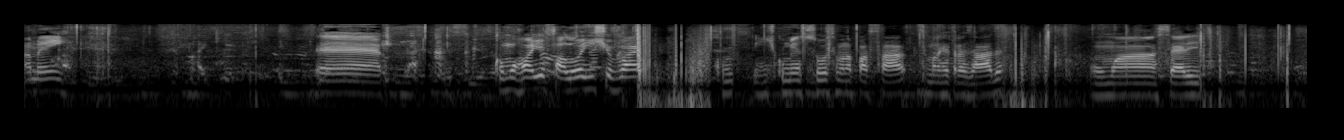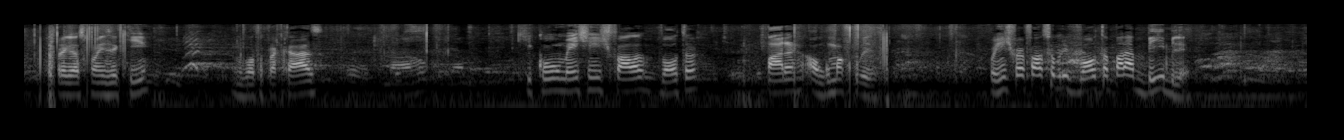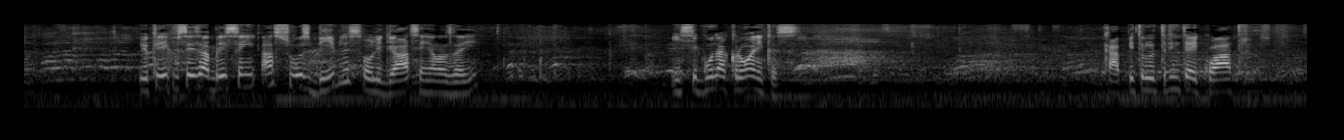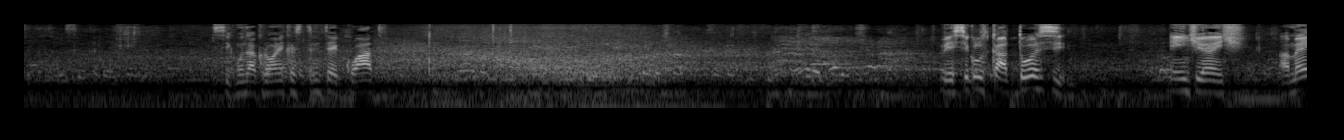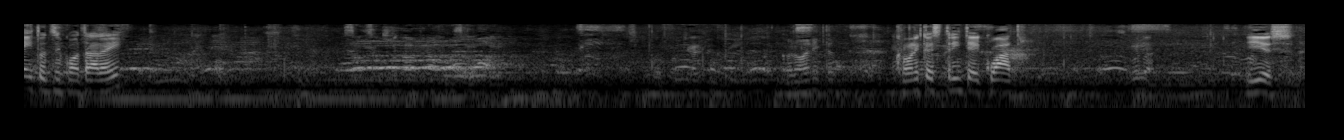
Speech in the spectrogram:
Amém. É, como o Roger falou, a gente vai. A gente começou semana passada, semana retrasada, uma série de pregações aqui, em volta para casa, que comumente a gente fala volta para alguma coisa. Hoje a gente vai falar sobre volta para a Bíblia. Eu queria que vocês abrissem as suas Bíblias ou ligassem elas aí em 2 Crônicas, capítulo 34. 2 Crônicas 34. Versículo 14 em diante. Amém? Todos encontraram aí? Crônica. Crônicas 34. Isso.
